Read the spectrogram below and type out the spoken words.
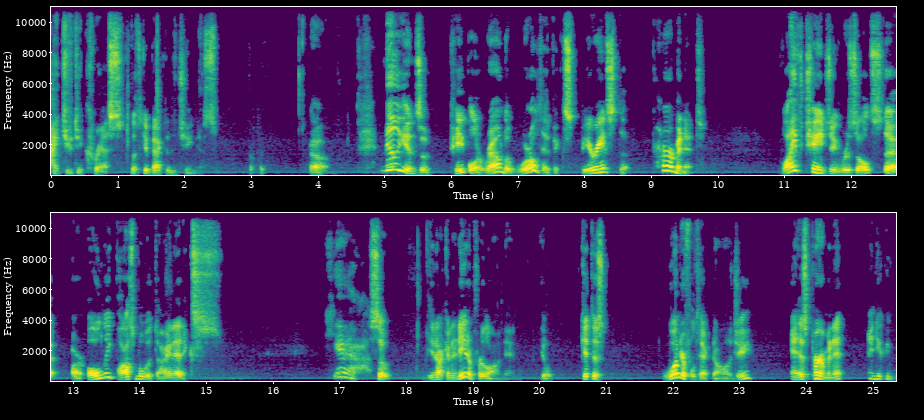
I do digress. Let's get back to the genius. Um, millions of people around the world have experienced the permanent, life-changing results that are only possible with Dianetics. Yeah, so you're not going to need them for long then. You'll get this wonderful technology, and it's permanent, and you can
